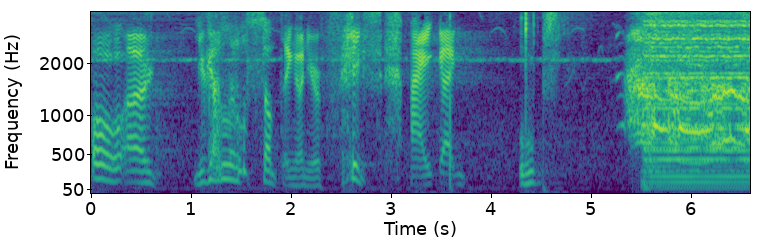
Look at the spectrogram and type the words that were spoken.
oh, uh, you got a little something on your face. I, I. Oops.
